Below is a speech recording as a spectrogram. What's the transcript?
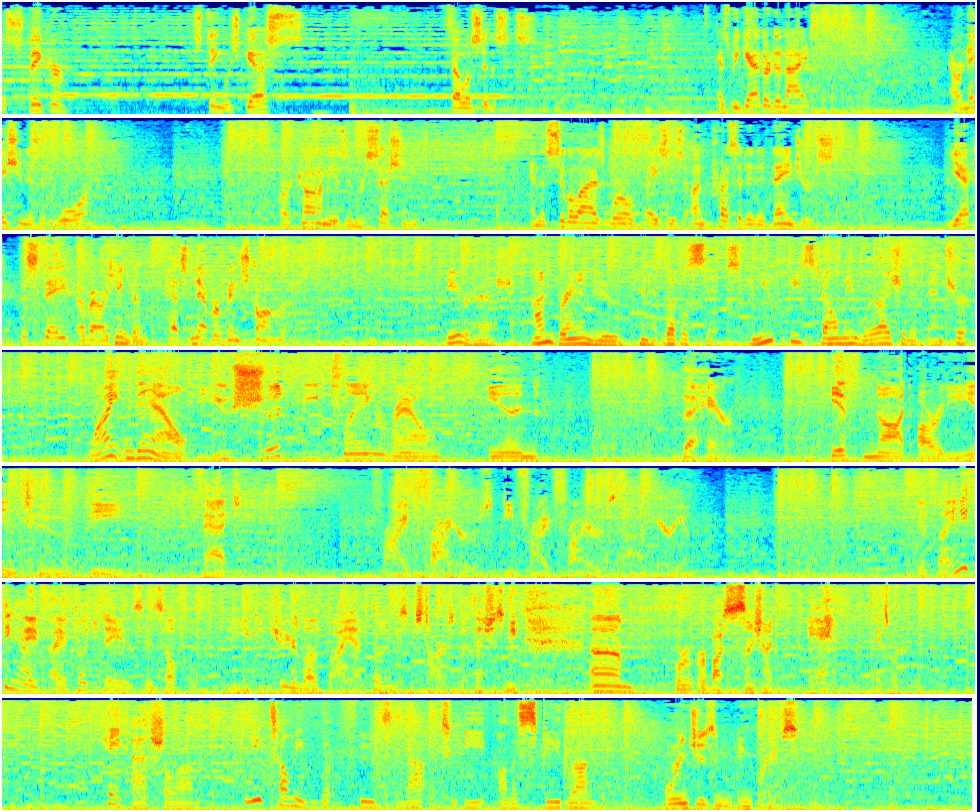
Mr. Speaker, distinguished guests, fellow citizens. As we gather tonight, our nation is at war, our economy is in recession, and the civilized world faces unprecedented dangers. Yet the state of our kingdom has never been stronger. Dear Ash, I'm brand new and at level 6. Can you please tell me where I should adventure? Right now, you should be playing around in the harem. If not already into the fat fried fryers, deep fried fryers uh, area. If uh, anything I've, I've told you today is, is helpful, you can show your love by uh, throwing me some stars, but that's just me. Um, or, or box of sunshine. Eh, thanks, or. Hey, Ashalon, can you tell me what foods not to eat on a speed run? Oranges and, and grapes.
